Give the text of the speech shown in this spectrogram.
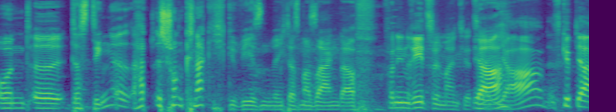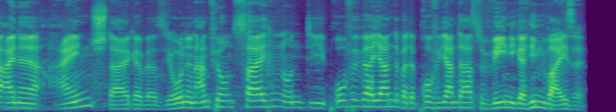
Und äh, das Ding äh, hat, ist schon knackig gewesen, wenn ich das mal sagen darf. Von den Rätseln meinst du jetzt? Ja. Ja, es gibt ja eine Einsteigerversion in Anführungszeichen und die Profi-Variante. Bei der Profi-Variante hast du weniger Hinweise.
